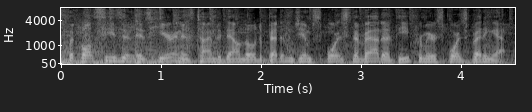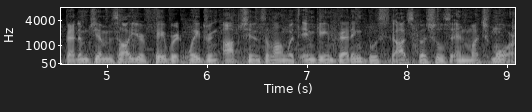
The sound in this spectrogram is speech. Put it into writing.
Football season is here, and it's time to download BetMGM Sports Nevada, the premier sports betting app. BetMGM is all your favorite wagering options, along with in-game betting, boosted odds specials, and much more.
